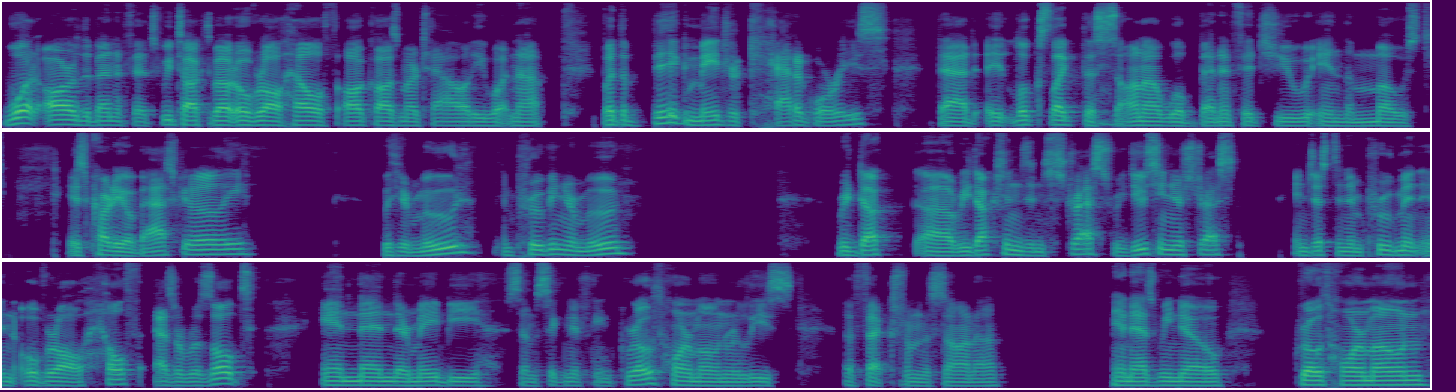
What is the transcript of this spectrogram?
what are the benefits? We talked about overall health, all cause mortality, whatnot. But the big major categories that it looks like the sauna will benefit you in the most is cardiovascularly, with your mood, improving your mood, reduc- uh, reductions in stress, reducing your stress, and just an improvement in overall health as a result. And then there may be some significant growth hormone release effects from the sauna. And as we know, growth hormone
